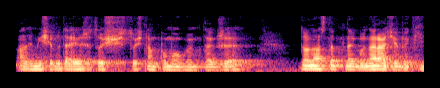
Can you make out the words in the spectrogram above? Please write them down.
ale mi się wydaje, że coś, coś tam pomogłem. Także do następnego. Na razie, Beki.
